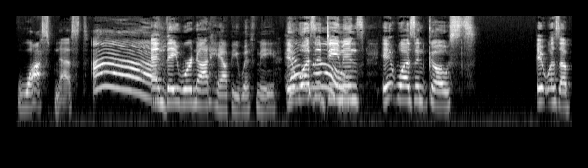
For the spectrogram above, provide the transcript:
wasp nest. ah. And they were not happy with me. it wasn't no. demons, it wasn't ghosts. It was a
